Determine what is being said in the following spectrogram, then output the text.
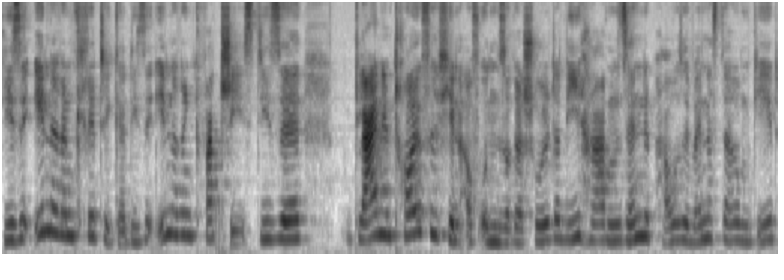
Diese inneren Kritiker, diese inneren Quatschis, diese kleinen Teufelchen auf unserer Schulter, die haben Sendepause, wenn es darum geht,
